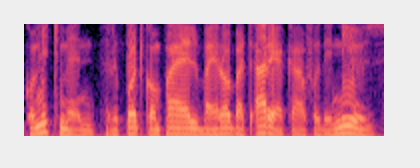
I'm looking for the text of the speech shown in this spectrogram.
commitment. A report compiled by Robert Ariaka for the news.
